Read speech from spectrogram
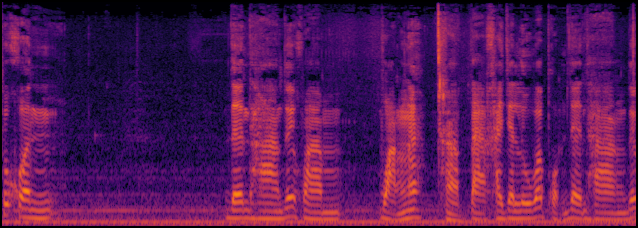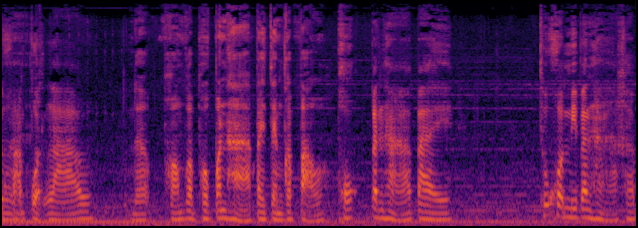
ทุกคนเดินทางด้วยความหวังนะครับ แต่ใครจะรู้ว่าผมเดินทางด้วยความปวดร้าว แล้วพร้อมกับพกปัญหาไปเต็มกระเป๋า พกปัญหาไป ทุกคนมีปัญหาครับ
